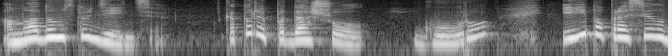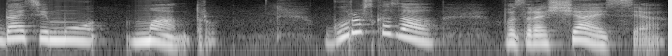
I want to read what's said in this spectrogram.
о молодом студенте, который подошел к гуру и попросил дать ему мантру. Гуру сказал, возвращайся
